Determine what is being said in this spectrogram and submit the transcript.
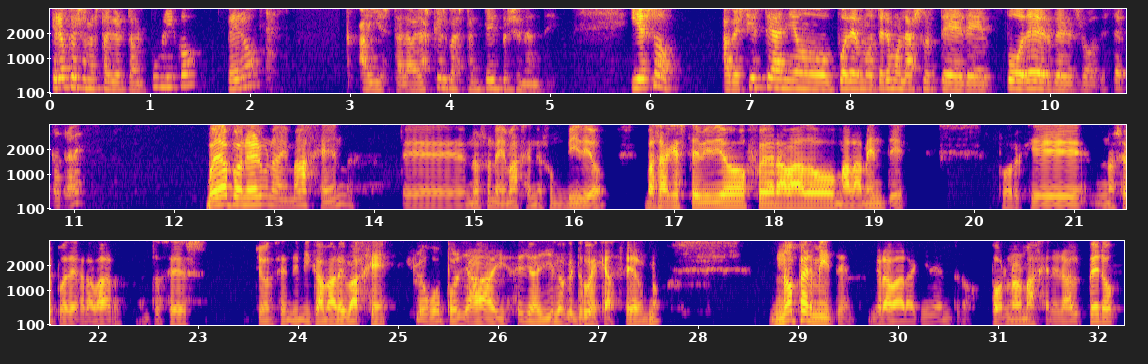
Creo que eso no está abierto al público, pero ahí está, la verdad es que es bastante impresionante. Y eso, a ver si este año podemos, tenemos la suerte de poder verlo de cerca otra vez. Voy a poner una imagen, eh, no es una imagen, es un vídeo. Pasa que este vídeo fue grabado malamente porque no se puede grabar. Entonces yo encendí mi cámara y bajé. Y luego pues ya hice yo allí lo que tuve que hacer, ¿no? No permiten grabar aquí dentro, por norma general, pero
